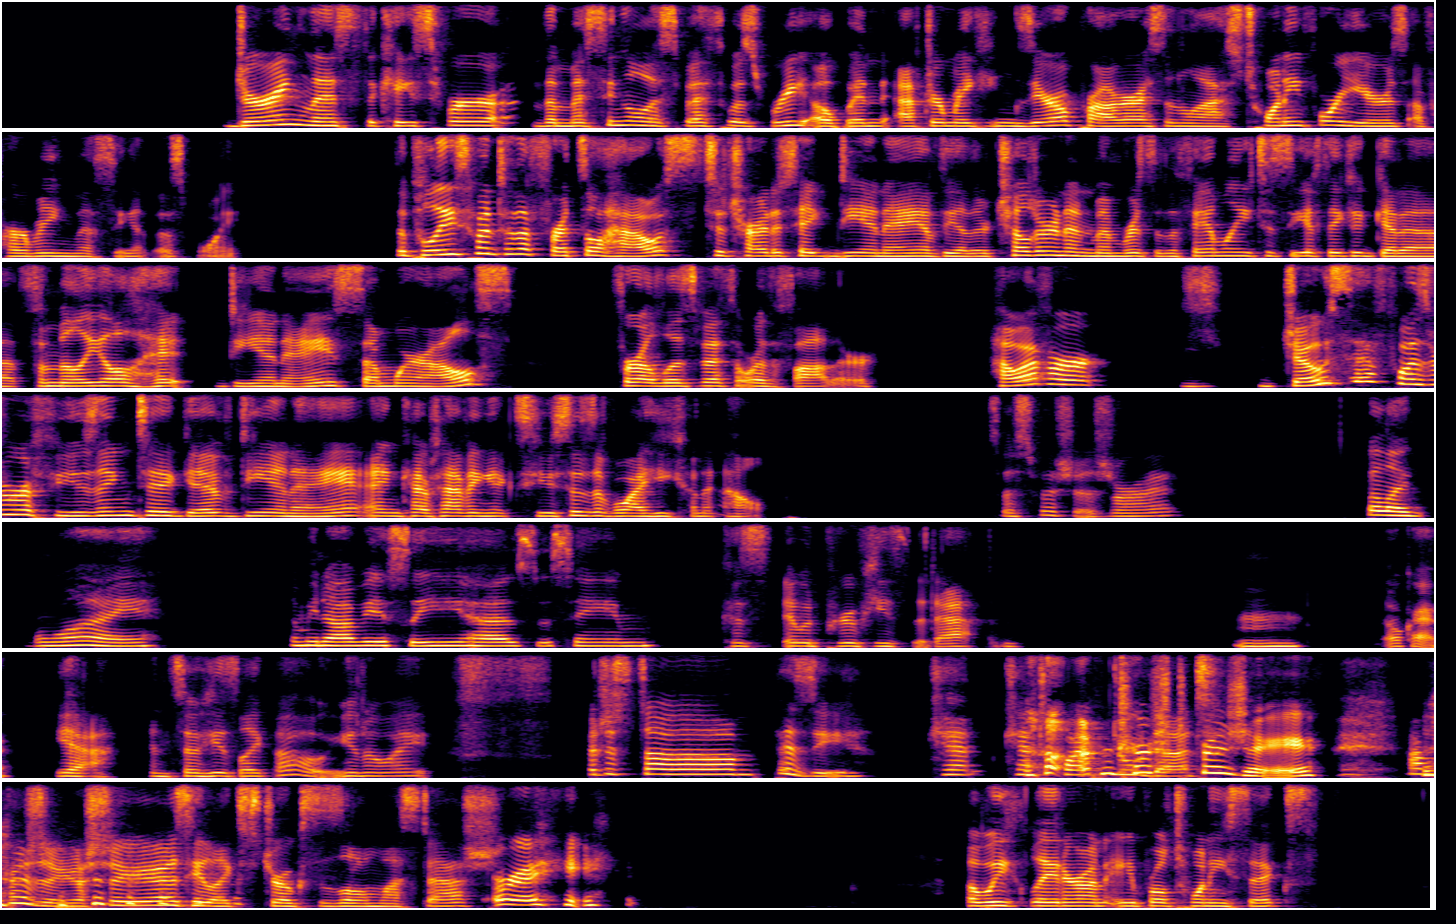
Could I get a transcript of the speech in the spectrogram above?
During this, the case for the missing Elizabeth was reopened after making zero progress in the last 24 years of her being missing at this point. The police went to the Fritzl house to try to take DNA of the other children and members of the family to see if they could get a familial hit DNA somewhere else for Elizabeth or the father. However, Joseph was refusing to give DNA and kept having excuses of why he couldn't help. Suspicious, right? But like, why? I mean, obviously he has the same. Because it would prove he's the dad. Mm, okay. Yeah. And so he's like, oh, you know, I, I just um busy. Can't can't quite I'm do that. pressure. I'm busy. Yes, he is. He like strokes his little mustache. Right. A week later, on April 26th,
